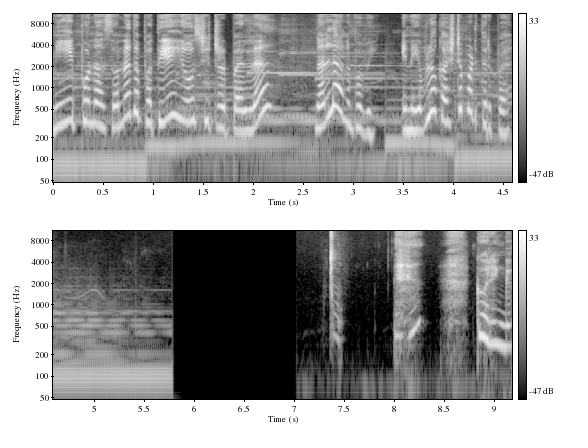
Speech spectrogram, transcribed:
நீ இப்போ நான் சொன்னதை பத்தியே யோசிச்சுட்டு இருப்பல்ல? நல்ல அனுபவி. என்னை எவ்வளவு கஷ்டப்படுத்திருப்ப? குறைங்க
